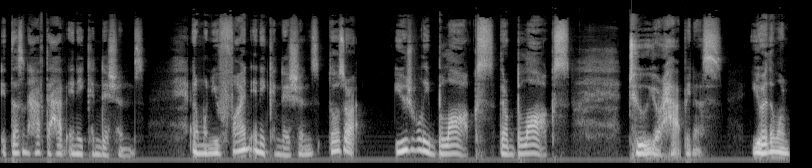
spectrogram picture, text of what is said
It doesn't have to have any conditions. And when you find any conditions, those are usually blocks. They're blocks to your happiness. You're the one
